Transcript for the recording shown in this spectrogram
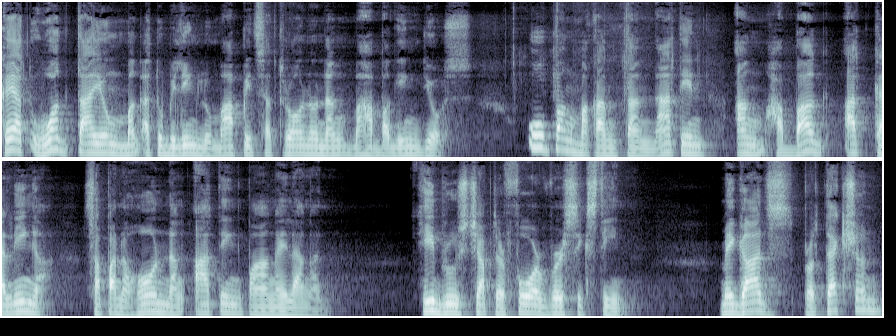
Kaya't huwag tayong mag-atubiling lumapit sa trono ng mahabaging Diyos upang makamtan natin ang habag at kalinga sa panahon ng ating pangangailangan. Hebrews chapter 4 verse 16. May God's protection,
